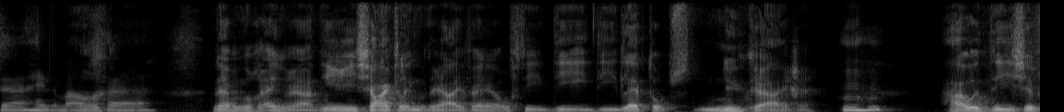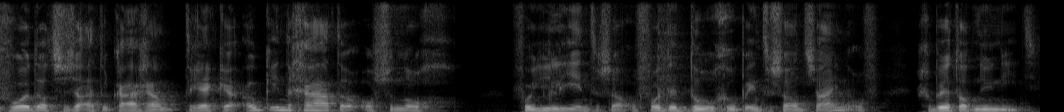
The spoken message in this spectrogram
Eh, helemaal Oké. Dan heb ik nog één vraag. Die recyclingbedrijven, hè, of die, die, die laptops nu krijgen. Mhm. Houden die ze voordat ze ze uit elkaar gaan trekken ook in de gaten of ze nog voor jullie interessant of voor de doelgroep interessant zijn? Of gebeurt dat nu niet?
